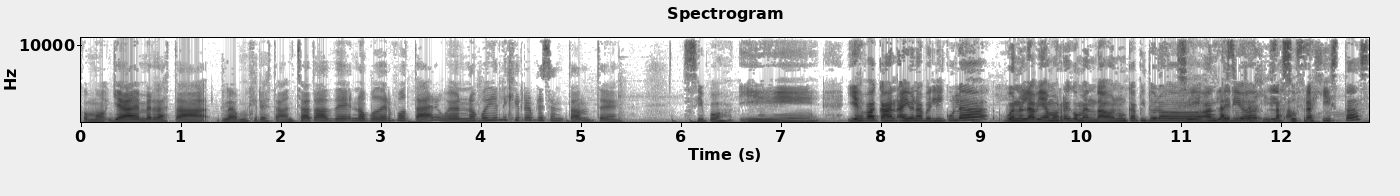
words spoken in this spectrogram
Como ya en verdad está, las mujeres estaban chatas de no poder votar, bueno, no podía elegir representante. Sí, pues. Y, y, es bacán. Hay una película, bueno, la habíamos recomendado en un capítulo anterior, las sufragistas.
